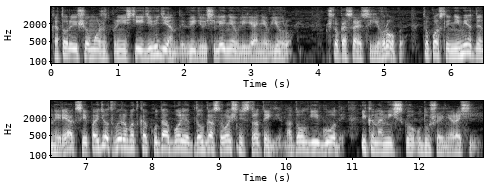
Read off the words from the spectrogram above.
которая еще может принести и дивиденды в виде усиления влияния в Европе. Что касается Европы, то после немедленной реакции пойдет выработка куда более долгосрочной стратегии на долгие годы экономического удушения России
